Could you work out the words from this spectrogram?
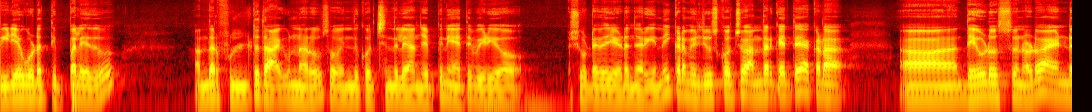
వీడియో కూడా తిప్పలేదు. అందరు ఫుల్ టు తాగి ఉన్నారు. సో ఎందుకు వచ్చిందిలే అని చెప్పి నేనైతే వీడియో షూట్ అయితే చేయడం జరిగింది. ఇక్కడ మీరు చూసుకోవచ్చు అందరికైతే అక్కడ దేవుడు వస్తున్నాడు. అండ్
